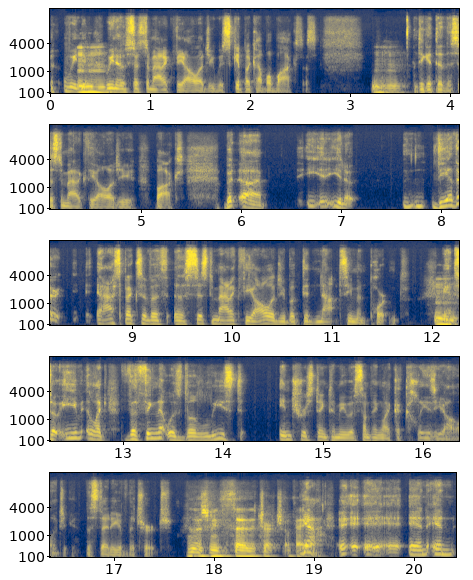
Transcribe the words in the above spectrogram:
we mm-hmm. we know systematic theology we skip a couple boxes mm-hmm. to get to the systematic theology box but uh you, you know the other aspects of a, a, systematic theology book did not seem important mm-hmm. and so even like the thing that was the least interesting to me was something like ecclesiology the study of the church which means the study of the church okay yeah, yeah. and and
